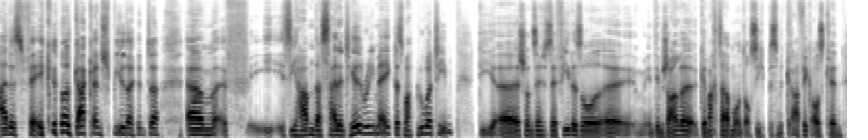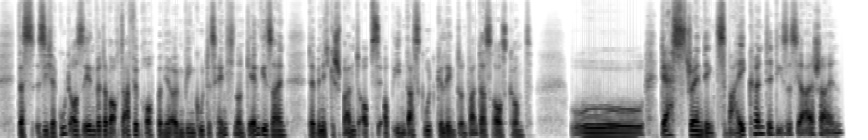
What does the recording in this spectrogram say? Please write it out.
Alles fake und gar kein Spiel dahinter. Ähm, sie haben das Silent Hill Remake, das macht Bloober Team, die äh, schon sehr, sehr viele so äh, in dem Genre gemacht haben und auch sich bis mit Grafik auskennen, das sicher gut aussehen wird, aber auch dafür braucht man ja irgendwie ein gutes Händchen und Game Design. Da bin ich gespannt, ob, sie, ob ihnen das gut gelingt und wann das rauskommt. Uh, Death Stranding 2 könnte dieses Jahr erscheinen.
